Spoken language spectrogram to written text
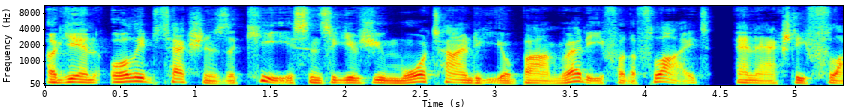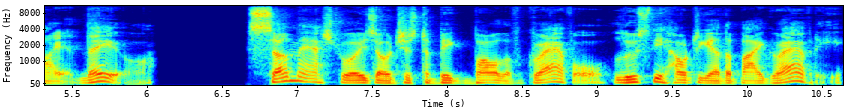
Again, early detection is the key since it gives you more time to get your bomb ready for the flight and actually fly it there. Some asteroids are just a big ball of gravel loosely held together by gravity,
